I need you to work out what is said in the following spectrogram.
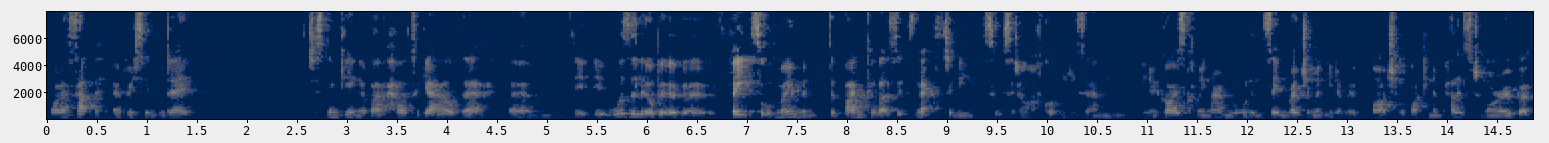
while I sat there every single day, just thinking about how to get out of there. Um, it, it, was a little bit of a fate sort of moment. The banker that sits next to me sort of said, "Oh, I've got these, um, you know, guys coming around. We're all in the same regiment. You know, we're marching at Buckingham Palace tomorrow, but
